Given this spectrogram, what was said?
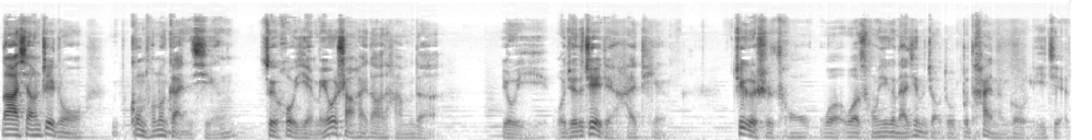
那像这种共同的感情，最后也没有伤害到他们的友谊。我觉得这一点还挺，这个是从我我从一个男性的角度不太能够理解的。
